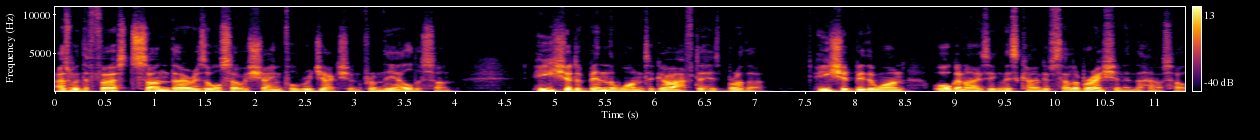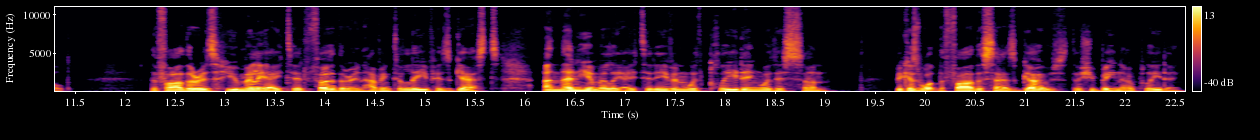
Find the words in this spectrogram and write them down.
As with the first son, there is also a shameful rejection from the elder son. He should have been the one to go after his brother. He should be the one organizing this kind of celebration in the household. The father is humiliated further in having to leave his guests, and then humiliated even with pleading with his son. Because what the father says goes, there should be no pleading.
